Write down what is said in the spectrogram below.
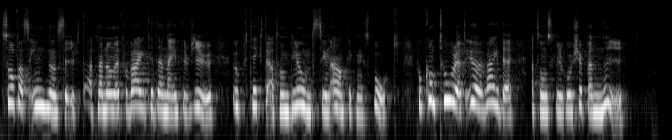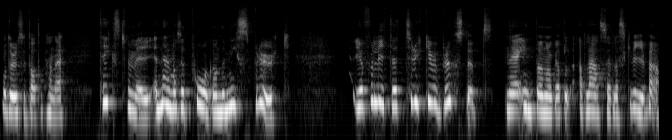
så pass intensivt att när hon är på väg till denna intervju upptäckte att hon glömt sin anteckningsbok. På kontoret övervägde att hon skulle gå och köpa en ny. Och då är det citat av henne. Text för mig är närmast ett pågående missbruk. Jag får lite tryck över bröstet när jag inte har något att, läsa eller skriva.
